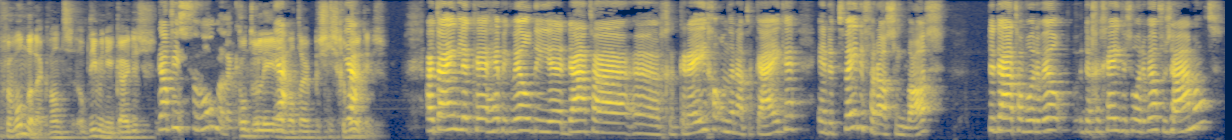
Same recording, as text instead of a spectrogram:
verwonderlijk, want op die manier kan je dus. Dat is verwonderlijk. Controleren wat er precies gebeurd ja. is. Uiteindelijk uh, heb ik wel die uh, data uh, gekregen om ernaar te kijken. En de tweede verrassing was: de data worden wel, de gegevens worden wel verzameld.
